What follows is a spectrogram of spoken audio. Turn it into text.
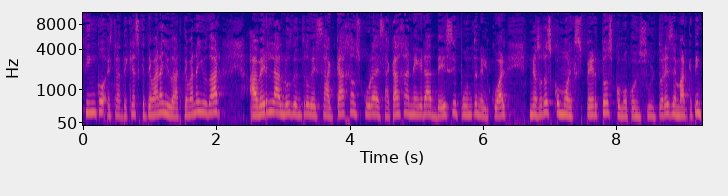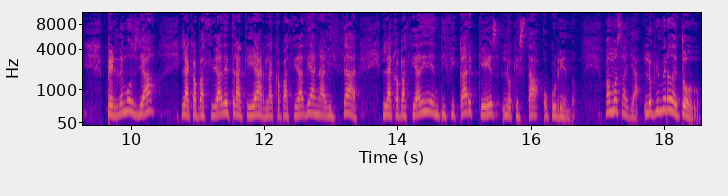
cinco estrategias que te van a ayudar, te van a ayudar a ver la luz dentro de esa caja oscura, de esa caja negra, de ese punto en el cual nosotros como expertos, como consultores de marketing, perdemos ya la capacidad de traquear, la capacidad de analizar, la capacidad de identificar qué es lo que está ocurriendo. Vamos allá. Lo primero de todo,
